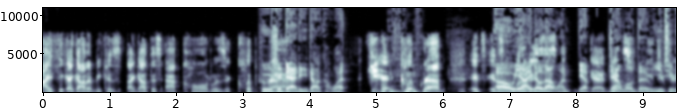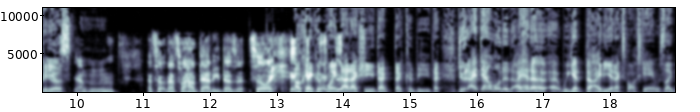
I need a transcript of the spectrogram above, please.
I think I got it because I got this app called was it Clip? Who's your Grab. daddy.com? What? Yeah, Clip Grab. It's it's. oh yeah, I know is- that one. Yep. Yeah, Download the YouTube, videos. Yeah, Mhm. mhm. that's how, that's how Daddy does it. So like. okay, good point. That actually that that could be that. Dude, I downloaded. I had a. Uh, we get the ID at Xbox games like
